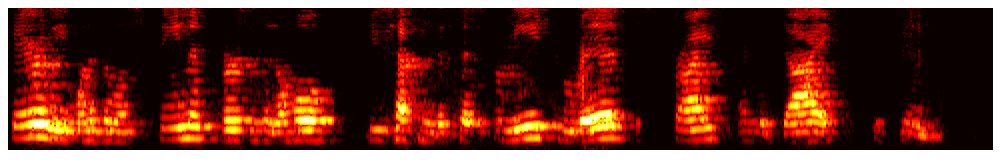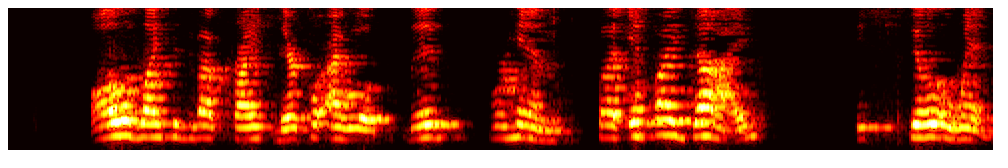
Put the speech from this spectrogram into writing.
Fairly, one of the most famous verses in the whole New Testament that says, For me to live is Christ and to die is gain. All of life is about Christ, therefore I will live for Him. But if I die, it's still a win.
